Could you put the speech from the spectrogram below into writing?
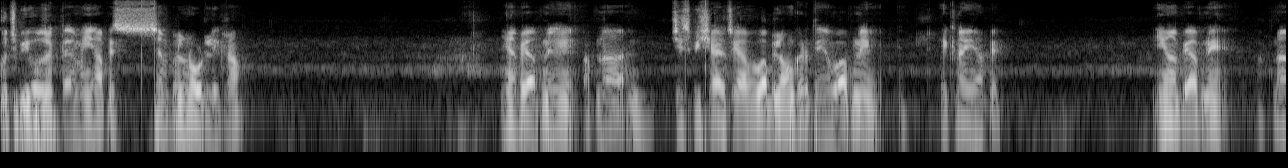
कुछ भी हो सकता है। मैं यहाँ पे सैंपल नोट लिख रहा हूँ। यहाँ पे आपने अपना जिस भी शहर से आप वो बिलोंग करते हैं, वो आपने लिखना है यहाँ पे। यहाँ पे आपने अपना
